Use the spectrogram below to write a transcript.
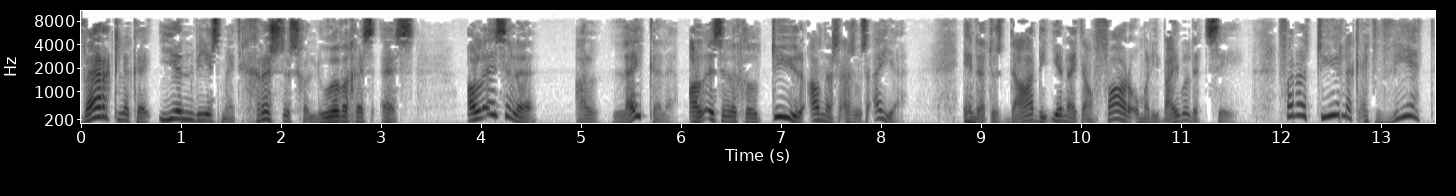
werklike een wees met Christus gelowiges is. Al is hulle al lyk hulle, al is hulle kultuur anders as ons eie en dat ons daardie eenheid aanvaar omdat die Bybel dit sê. Van natuurlik, ek weet,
